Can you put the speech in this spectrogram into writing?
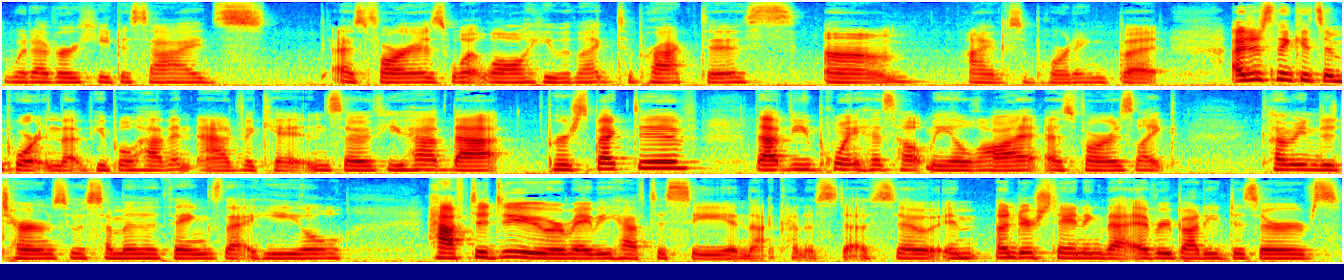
whatever he decides as far as what law he would like to practice, um, I'm supporting. But I just think it's important that people have an advocate, and so if you have that perspective, that viewpoint has helped me a lot as far as like coming to terms with some of the things that he'll have to do or maybe have to see and that kind of stuff. So in understanding that everybody deserves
